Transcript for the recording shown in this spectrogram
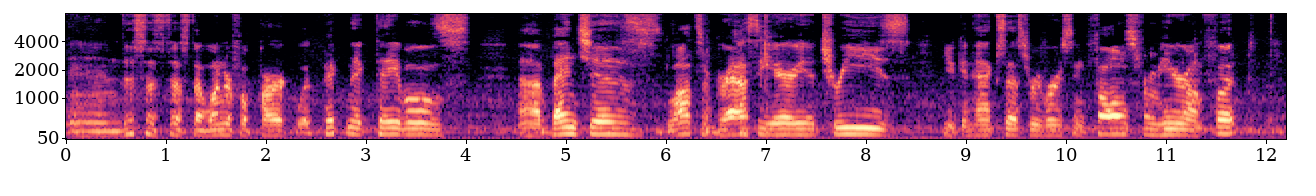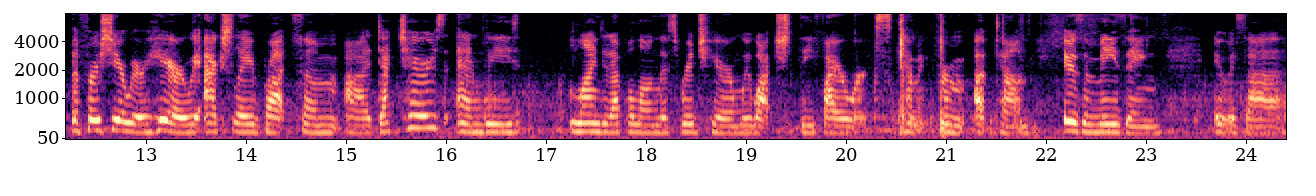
And this is just a wonderful park with picnic tables, uh, benches, lots of grassy area, trees. You can access Reversing Falls from here on foot. The first year we were here, we actually brought some uh, deck chairs and we lined it up along this ridge here and we watched the fireworks coming from uptown. It was amazing. It was uh,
